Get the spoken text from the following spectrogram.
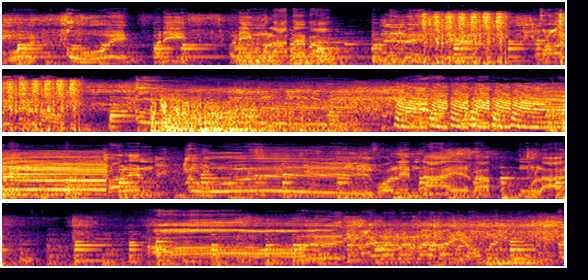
โอ้ยโอ้ยเอาดิเอาดิมูลาดได้เปล่า ครับมูลาดเอ้ยไปไปไปไปไปอย่าเอาเพื่อนกู เอ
